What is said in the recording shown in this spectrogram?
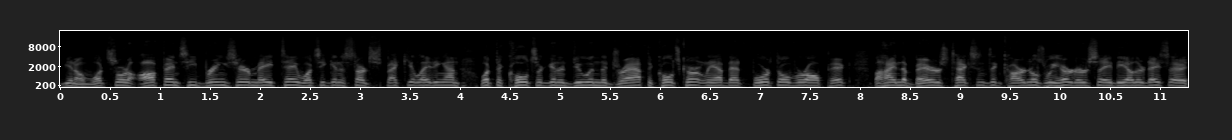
You know, what sort of offense he brings here, Mate. What's he going to start speculating on what the Colts are going to do in the draft? The Colts currently have that fourth overall pick behind the Bears, Texans, and Cardinals. We heard her say the other day, say,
